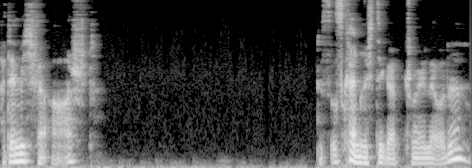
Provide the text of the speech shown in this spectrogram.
Hat er mich verarscht? Das ist kein richtiger Trailer, oder?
